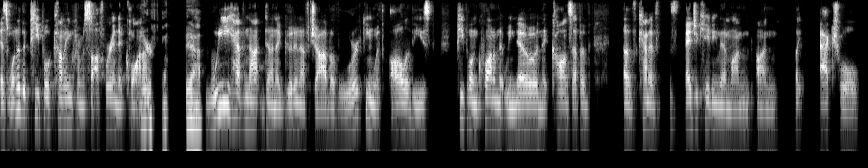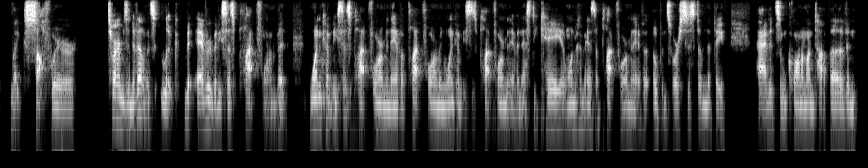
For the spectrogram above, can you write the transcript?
As one of the people coming from software into quantum, yeah, we have not done a good enough job of working with all of these people in quantum that we know and that call and stuff of of kind of educating them on on like actual like software terms and developments. Look, everybody says platform, but one company says platform and they have a platform, and one company says platform and they have an SDK, and one company has a platform and they have an open source system that they've added some quantum on top of, and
